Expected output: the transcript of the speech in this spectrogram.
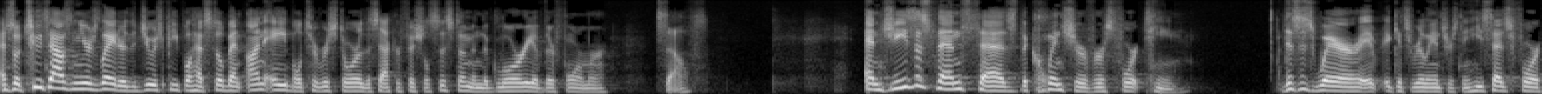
And so, 2,000 years later, the Jewish people have still been unable to restore the sacrificial system and the glory of their former selves. And Jesus then says the clincher, verse 14. This is where it, it gets really interesting. He says, For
